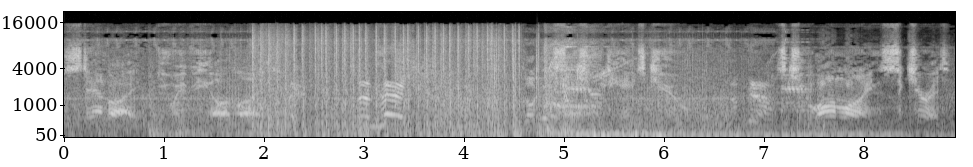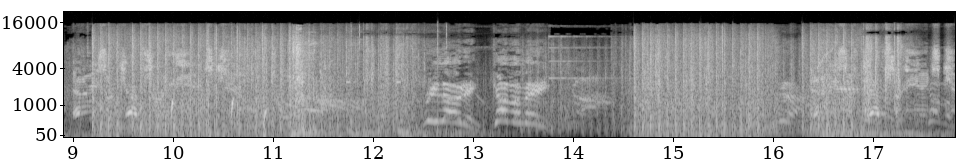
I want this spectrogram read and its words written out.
Stand by. UAV online. I'm hurt! Secure the HQ. Down! HQ online. Secure it. Enemies are capturing the HQ. Reloading. Cover me. Enemies have captured the HQ.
